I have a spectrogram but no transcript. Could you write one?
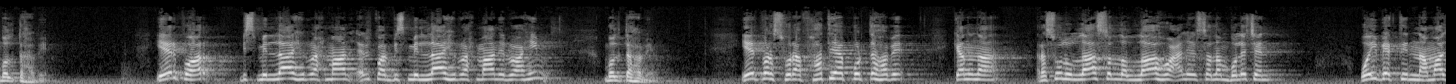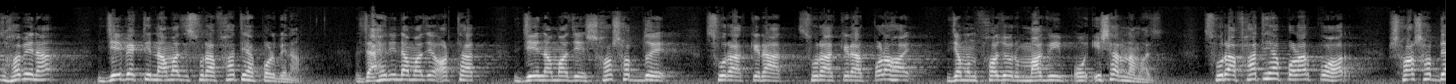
বলতে হবে। এরপর বিসমিল্লাহ রহমান, এরপর বিসমিল্লাহ রহমান রাহিম বলতে হবে। এরপর সোরা ফাতেহা পড়তে হবে। কেননা রসুল্লাহ সাল্লাহ আলিয়াল্লাম বলেছেন, ওই ব্যক্তির নামাজ হবে না, যে ব্যক্তি নামাজে সোরা ফাতেহা পড়বে না। জাহেরি নামাজে অর্থাৎ যে নামাজে সশব্দে সুরা কেরাত সুরা কেরাত পড়া হয়, যেমন ফজর, মাগরিব ও ঈশার নামাজ। সুরা ফাতিহা পড়ার পর সশব্দে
